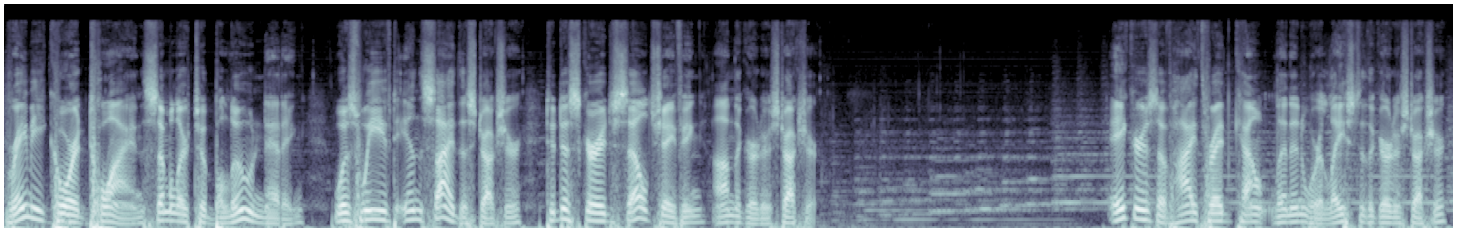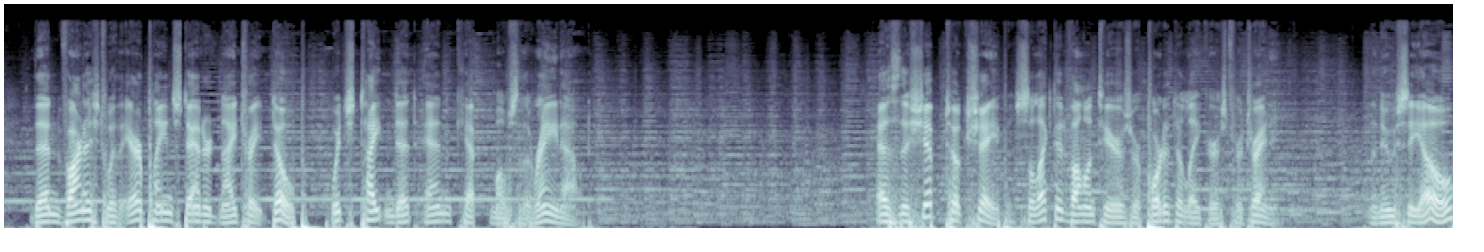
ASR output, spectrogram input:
Ramie cord twine, similar to balloon netting, was weaved inside the structure to discourage cell chafing on the girder structure. Acres of high thread count linen were laced to the girder structure, then varnished with airplane standard nitrate dope, which tightened it and kept most of the rain out. As the ship took shape, selected volunteers reported to Lakehurst for training. The new CO,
